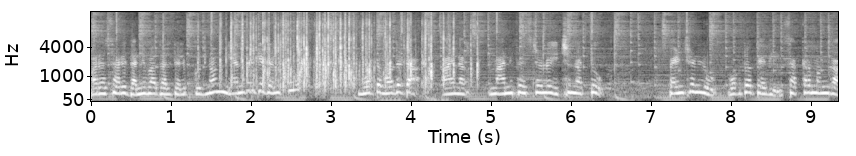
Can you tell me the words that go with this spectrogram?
మరోసారి ధన్యవాదాలు తెలుపుకుంటున్నాం. మీ అందరికీ తెలుసు మొట్టమొదట ఆయన మేనిఫెస్టోలో ఇచ్చినట్టు పెన్షన్లు ఒకటో తేదీ సక్రమంగా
